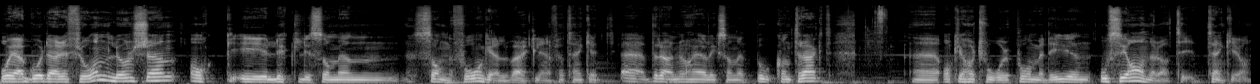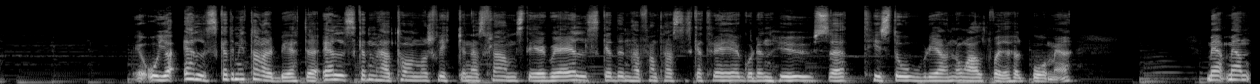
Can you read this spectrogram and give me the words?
Och jag går därifrån lunchen och är lycklig som en sångfågel verkligen. För jag tänker, jädrar, nu har jag liksom ett bokkontrakt. Eh, och jag har två år på mig. Det är ju en oceaner av tid, tänker jag. Och jag älskade mitt arbete, jag älskade de här tonårsflickornas framsteg och jag älskade den här fantastiska trädgården, huset, historien och allt vad jag höll på med. Men, men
